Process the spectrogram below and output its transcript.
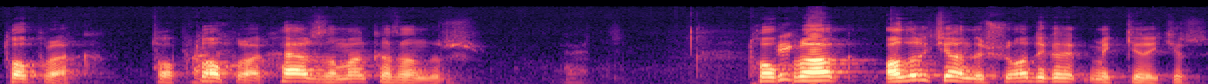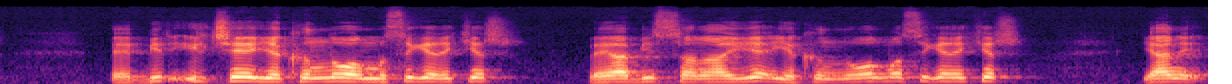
Toprak. Toprak. Toprak her zaman kazandırır. Evet. Toprak alırken de şuna dikkat etmek gerekir. E, Bir ilçeye yakınlığı olması gerekir veya bir sanayiye yakınlığı olması gerekir. Yani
